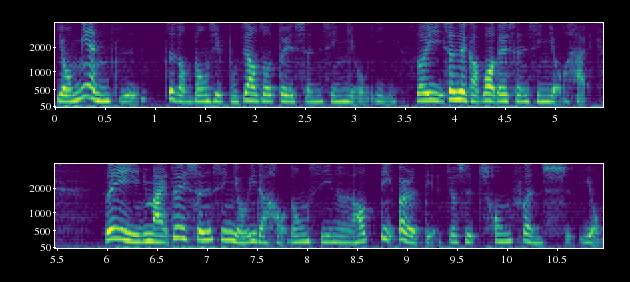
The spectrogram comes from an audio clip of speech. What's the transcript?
有面子这种东西不叫做对身心有益，所以甚至搞不好对身心有害。所以你买对身心有益的好东西呢，然后第二点就是充分使用。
